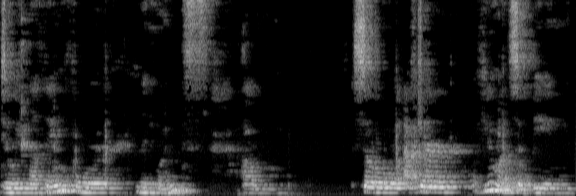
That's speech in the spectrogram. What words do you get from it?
doing nothing for many months. Um, so after a few months of being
